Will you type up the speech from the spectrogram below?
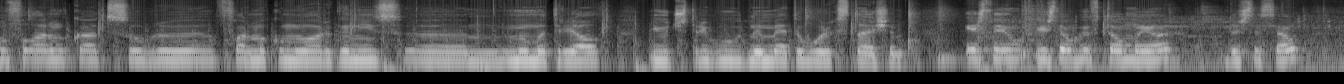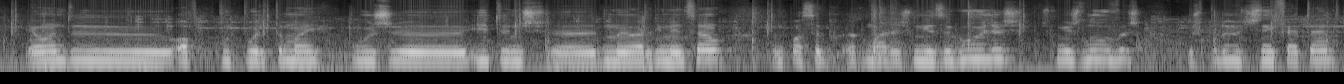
vou falar um bocado sobre a forma como eu organizo uh, o meu material e o distribuo na Meta Workstation. Este é, o, este é o gavetão maior da estação, é onde opto por pôr também os uh, itens uh, de maior dimensão, onde posso arrumar as minhas agulhas, as minhas luvas, os produtos desinfetantes.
